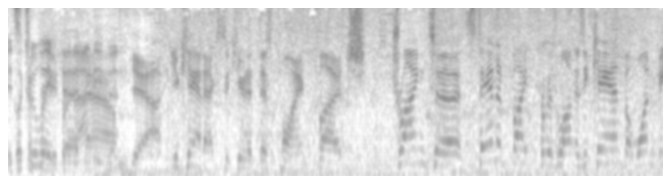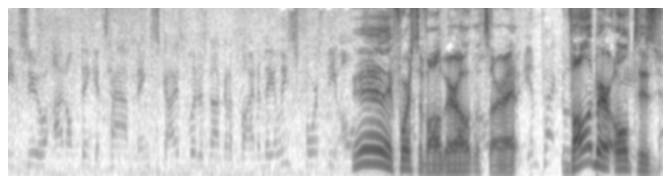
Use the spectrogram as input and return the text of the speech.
it's Looking too late for pretty that now. even. Yeah, you can't execute at this point. Trying to stand and fight for as long as he can, but 1v2, I don't think it's happening. Sky Splitter's not going to find him. They at least force the ult. Yeah, they forced a Volibear ult. That's all right. Volibear ult is,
